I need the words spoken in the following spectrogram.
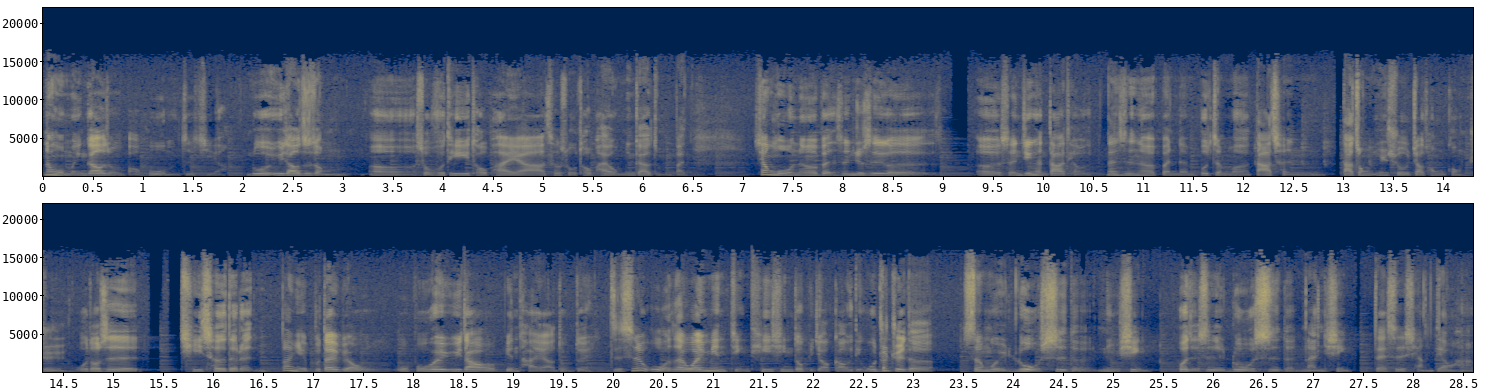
那我们应该要怎么保护我们自己啊？如果遇到这种呃手扶梯偷拍呀、厕所偷拍，我们应该要怎么办？像我呢，本身就是一个呃神经很大条，但是呢，本人不怎么搭乘大众运输交通工具，我都是骑车的人。但也不代表我不会遇到变态啊，对不对？只是我在外面警惕性都比较高一点。我就觉得，身为弱势的女性或者是弱势的男性，再次强调哈。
